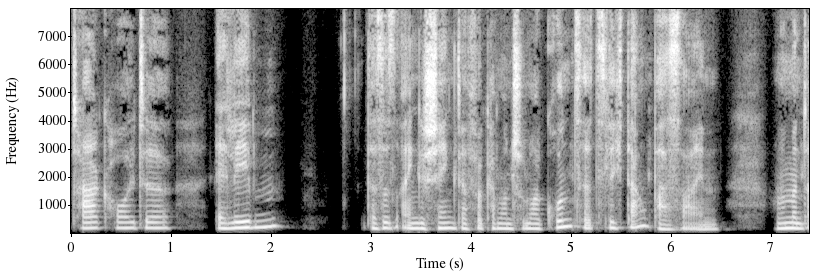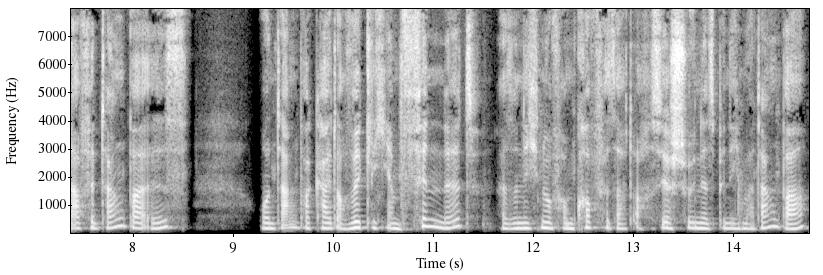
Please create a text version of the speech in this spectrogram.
Tag heute erleben. Das ist ein Geschenk, dafür kann man schon mal grundsätzlich dankbar sein. Und wenn man dafür dankbar ist und Dankbarkeit auch wirklich empfindet, also nicht nur vom Kopf her sagt, ach, ist ja schön, jetzt bin ich mal dankbar,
